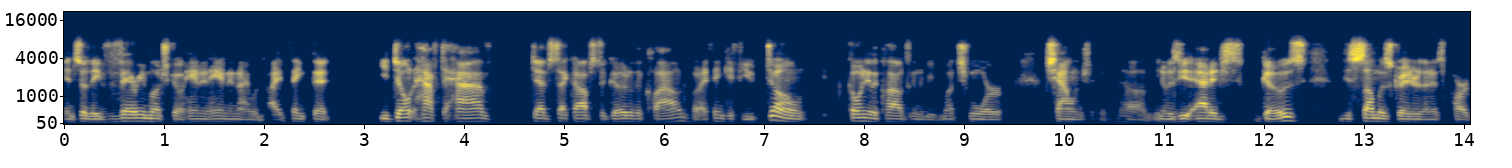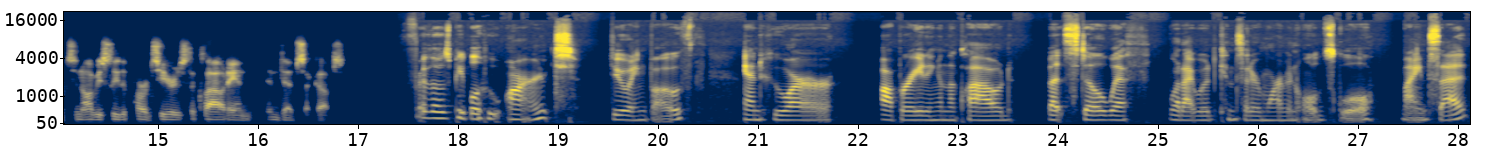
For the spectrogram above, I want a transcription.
And so they very much go hand in hand. And I would I think that you don't have to have DevSecOps to go to the cloud, but I think if you don't, going to the cloud is going to be much more challenging. Um, you know, as the adage goes, the sum is greater than its parts, and obviously the parts here is the cloud and and DevSecOps. For those people who aren't doing both and who are operating in the cloud, but still with what I would consider more of an old school mindset,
